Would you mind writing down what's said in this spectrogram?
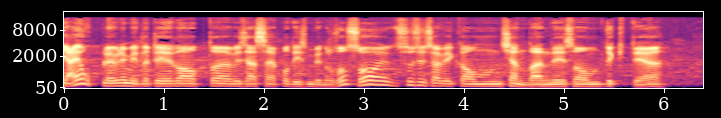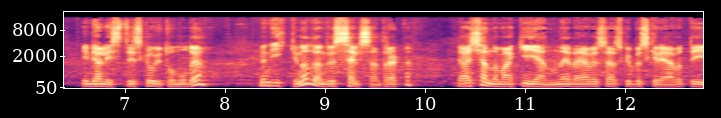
Jeg opplever imidlertid at uh, hvis jeg ser på de som begynner hos oss, så, så syns jeg vi kan kjenne deg de som dyktige, idealistiske og utålmodige. Men ikke nødvendigvis selvsentrerte. Jeg kjenner meg ikke igjen i det hvis jeg skulle beskrevet de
